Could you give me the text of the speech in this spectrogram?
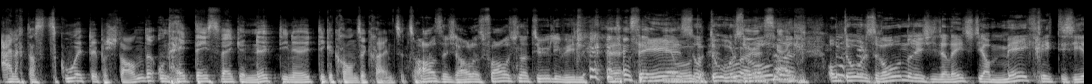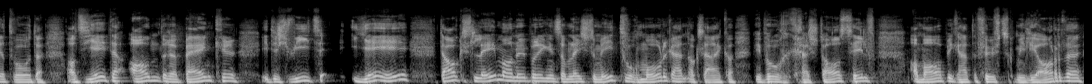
eigentlich das zu gut überstanden und hat deswegen nicht die nötigen Konsequenzen gezogen. Also ist alles falsch natürlich, weil äh, CS und Urs Rohner, und Urs Rohner ist in den letzten Jahren mehr kritisiert worden als jeder andere Banker in der Schweiz je. Dax Lehmann übrigens am letzten Mittwochmorgen hat noch gesagt, wir brauchen keine Staatshilfe. Am Abend hat er 50 Milliarden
